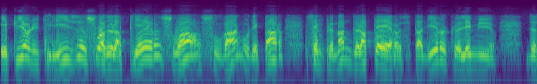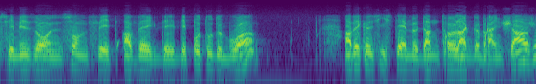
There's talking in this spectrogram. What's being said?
et puis on utilise soit de la pierre, soit souvent au départ simplement de la terre, c'est-à-dire que les murs de ces maisons sont faits avec des, poteaux de bois, avec un système d'entrelacs de branchage,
